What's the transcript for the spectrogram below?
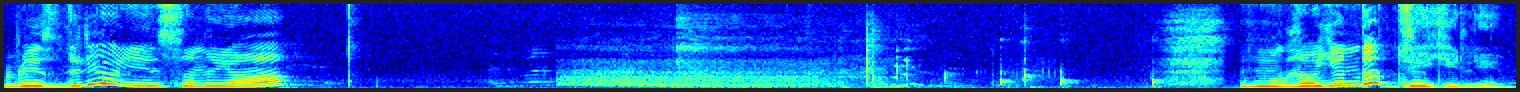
Bezdiriyor insanı ya. Rayında değilim.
